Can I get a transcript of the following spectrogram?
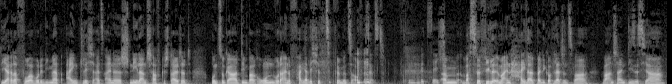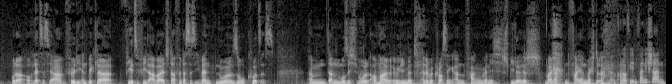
Die Jahre davor wurde die Map eigentlich als eine Schneelandschaft gestaltet und sogar dem Baron wurde eine feierliche Zipfelmütze aufgesetzt. Klingt witzig. Ähm, was für viele immer ein Highlight bei League of Legends war, war anscheinend dieses Jahr oder auch letztes Jahr für die Entwickler viel zu viel Arbeit dafür, dass das Event nur so kurz ist. Ähm, dann muss ich wohl auch mal irgendwie mit Animal Crossing anfangen, wenn ich spielerisch Weihnachten feiern möchte. Ja, kann auf jeden Fall nicht schaden.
